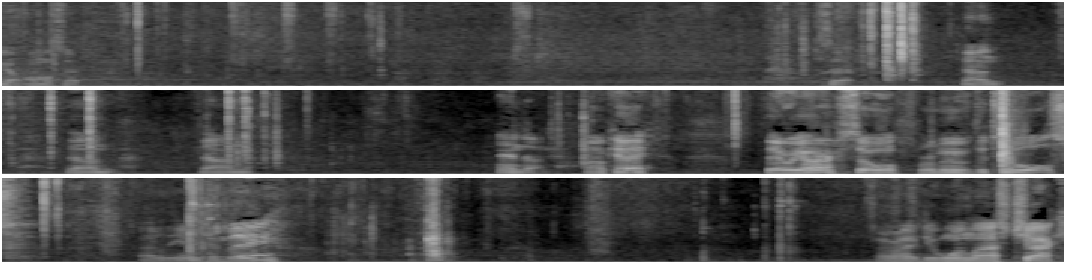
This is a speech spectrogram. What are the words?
Oh, almost there. That's. Done, done, done, and done. Okay, there we are. So we'll remove the tools out of the engine bay. All right, do one last check.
